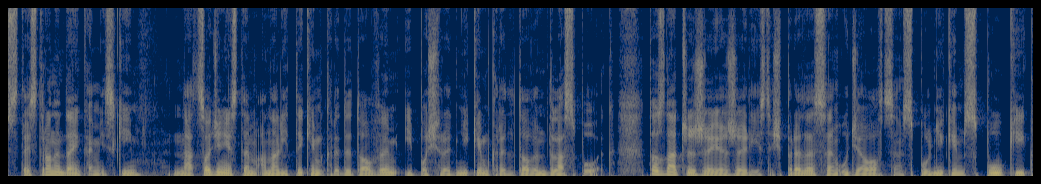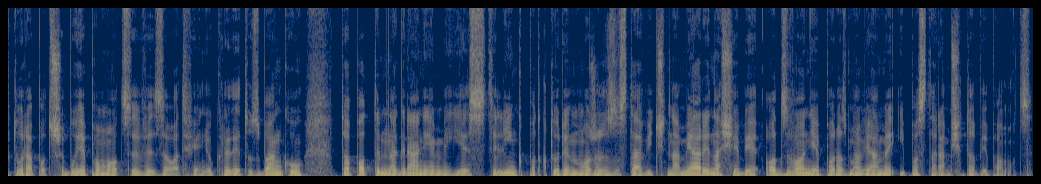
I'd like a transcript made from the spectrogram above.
z tej strony Dań Kamiński. Na co dzień jestem analitykiem kredytowym i pośrednikiem kredytowym dla spółek. To znaczy, że jeżeli jesteś prezesem, udziałowcem, wspólnikiem spółki, która potrzebuje pomocy w załatwieniu kredytu z banku, to pod tym nagraniem jest link, pod którym możesz zostawić namiary na siebie, odzwonię, porozmawiamy i postaram się Tobie pomóc.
